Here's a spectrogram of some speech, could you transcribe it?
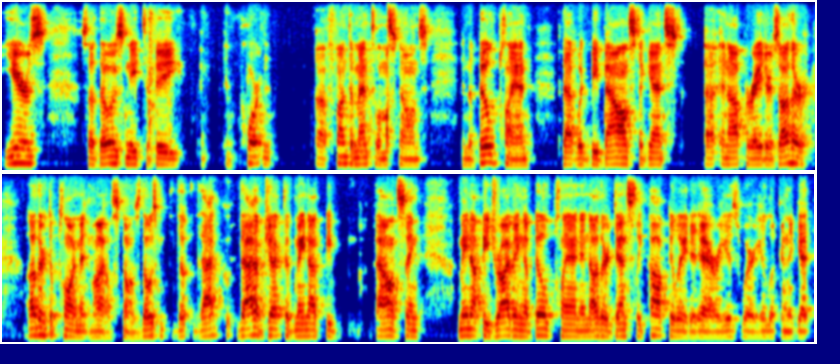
years. So those need to be important uh, fundamental milestones in the build plan that would be balanced against uh, an operator's other other deployment milestones. Those the, that that objective may not be balancing may not be driving a build plan in other densely populated areas where you're looking to get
